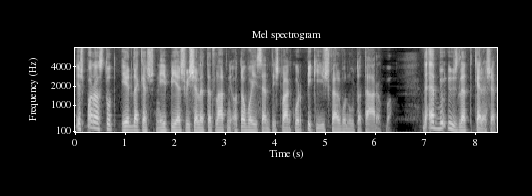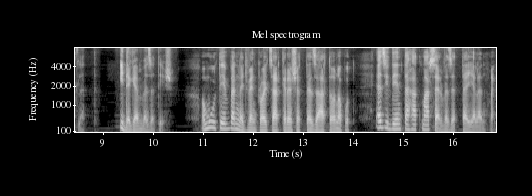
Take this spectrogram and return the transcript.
És parasztot, érdekes, népies viseletet látni a tavalyi Szent Istvánkor Piki is felvonult a tárakba. De ebből üzlet, kereset lett. Idegen vezetés. A múlt évben 40 krajcár keresettel zárta a napot, ez idén tehát már szervezettel jelent meg.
